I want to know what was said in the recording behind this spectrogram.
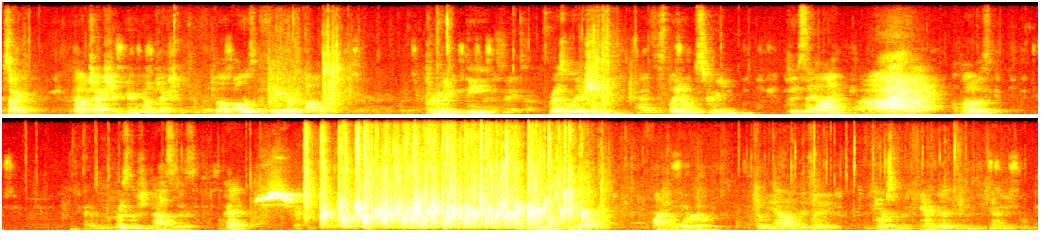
sorry, without objection, hearing no objection, come to a vote. All those in favor of approving the resolution as displayed on the screen, please say aye. Aye. Opposed? The resolution passes. Okay. I believe the uh, final order that we have is a endorsement of candidate, and the candidate will be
